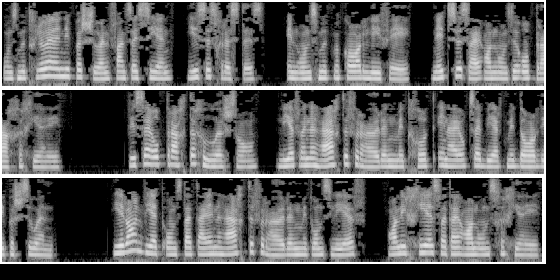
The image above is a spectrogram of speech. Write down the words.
ons moet gloeien in die persoon van sy Seen, Jezus Christus, en ons moet mekaar lief hee, net soos hy aan onze opdracht gegee het. Wie sy opdrachte gehoorzaam, leef in een hechte verhouding met God en hij op zijn beurt met door die persoon. Hieraan weet ons dat hij een hechte verhouding met ons leef, al die geest wat hij aan ons gegeven.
